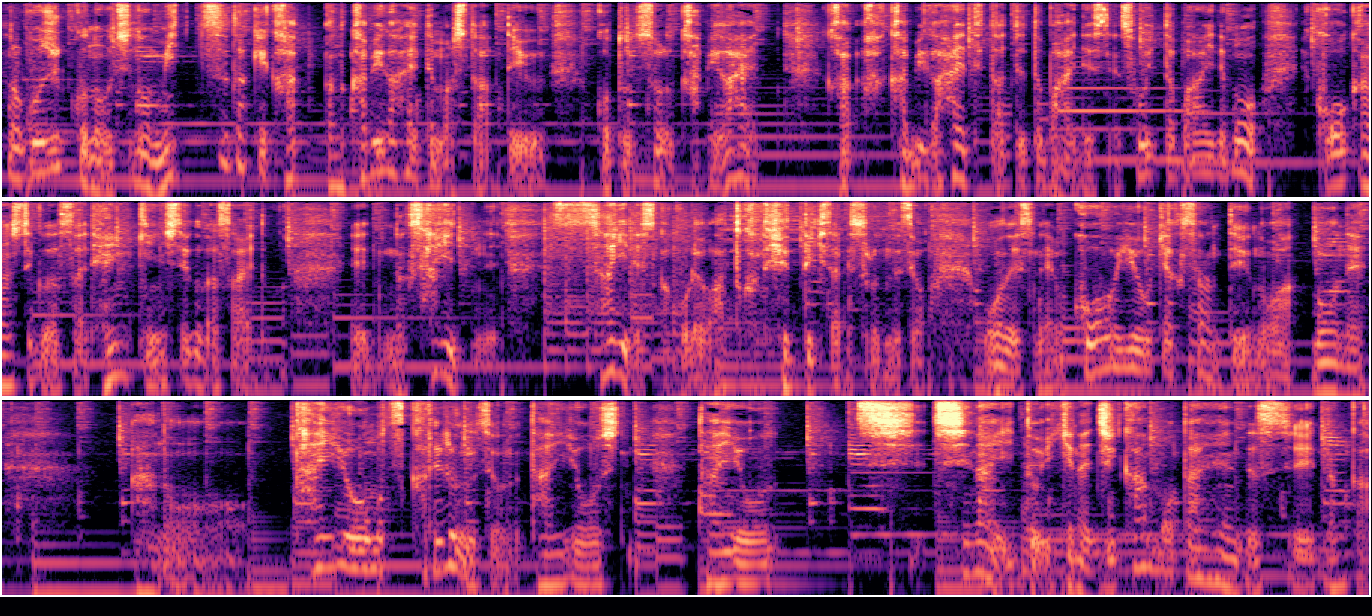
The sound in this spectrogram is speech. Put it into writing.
その50個のうちの3つだけかあのカビが生えてましたっていうことでそのカビが生えカビが生えてたって言った場合ですね。そういった場合でも交換してください返金してくださいとか,、えなんか詐欺詐欺ですか？これはとかって言ってきたりするんですよ。もうですねこういうお客さんっていうのはもうねあの対応も疲れるんですよね。対応し対応ししないといけない時間も大変ですしなんか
